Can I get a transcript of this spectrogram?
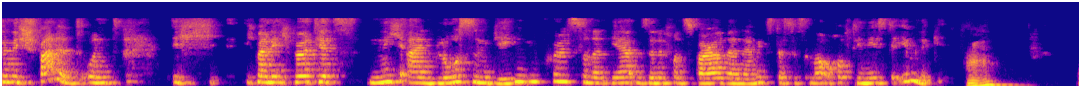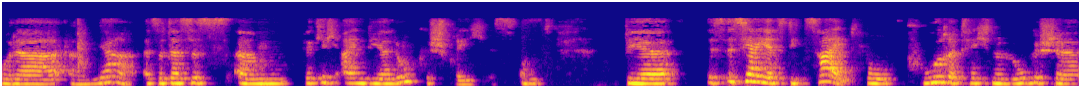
finde ich spannend und ich, ich meine, ich würde jetzt nicht einen bloßen Gegenimpuls, sondern eher im Sinne von Spiral Dynamics, dass es immer auch auf die nächste Ebene geht. Mhm. Oder ähm, ja, also dass es ähm, wirklich ein Dialoggespräch ist. Und wir, es ist ja jetzt die Zeit, wo pure technologische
